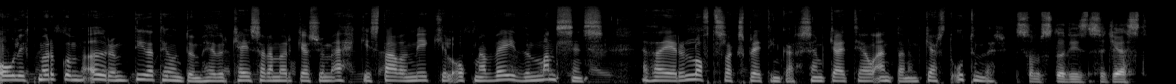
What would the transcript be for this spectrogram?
Ólíkt mörgum öðrum dýrategundum hefur keisaramörgjasum ekki stafað mikil ógna veiðum mannsins en það eru loftslagsbreytingar sem gæti á endanum gert út um þeir. Some studies suggest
